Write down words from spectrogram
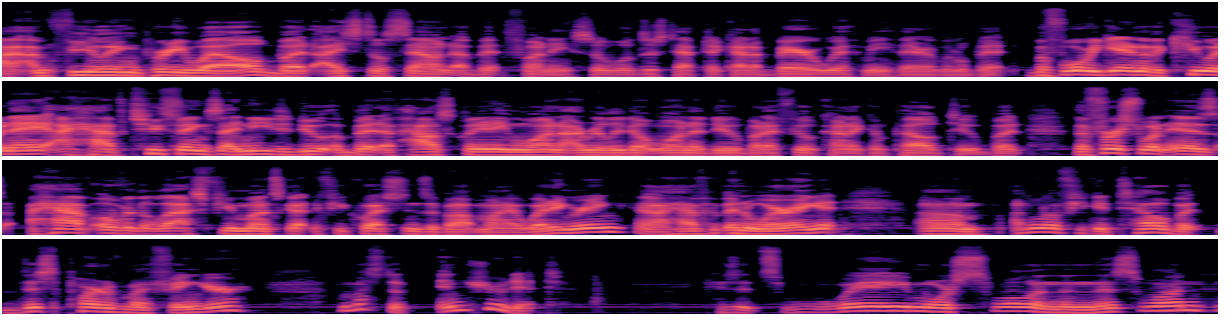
I, am feeling pretty well, but I still sound a bit funny, so we'll just have to kind of bear with me there a little bit. Before we get into the Q&A, I have two things I need to do a bit of house cleaning. One I really don't want to do, but I feel kind of compelled to. But the first one is I have over the last few months gotten a few questions about my wedding ring. I haven't been wearing it. Um, I don't know if you can tell, but this part of my finger, I must have injured it because it's way more swollen than this one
